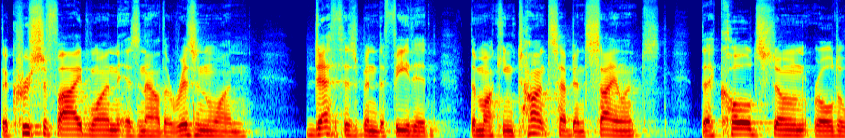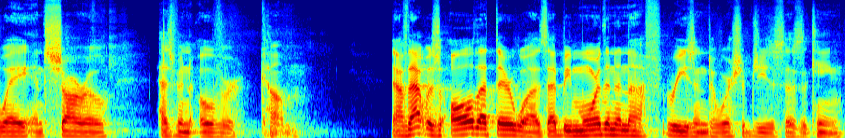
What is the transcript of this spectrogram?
The crucified one is now the risen one. Death has been defeated. The mocking taunts have been silenced. The cold stone rolled away, and sorrow has been overcome. Now, if that was all that there was, that'd be more than enough reason to worship Jesus as the king.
